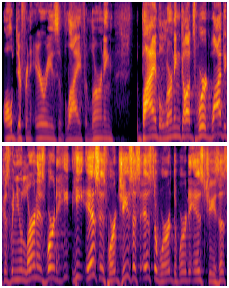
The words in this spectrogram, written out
all different areas of life and learning the Bible, learning God's word. Why? Because when you learn his word, he, he is his word. Jesus is the word. The word is Jesus.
